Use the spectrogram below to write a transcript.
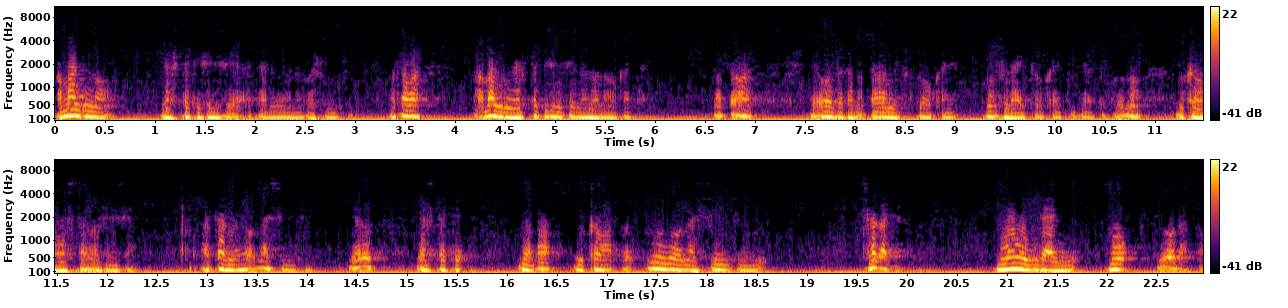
ー、天城の安武先生あたるようなご神父、または天城の安武先生のようなお方、または大阪の玉光教会の巨大教会というところの部下をしたわけですあたるのような神父、いわゆる安武、いわば湯川というような神父に、差がです。今の時代にも必要だと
